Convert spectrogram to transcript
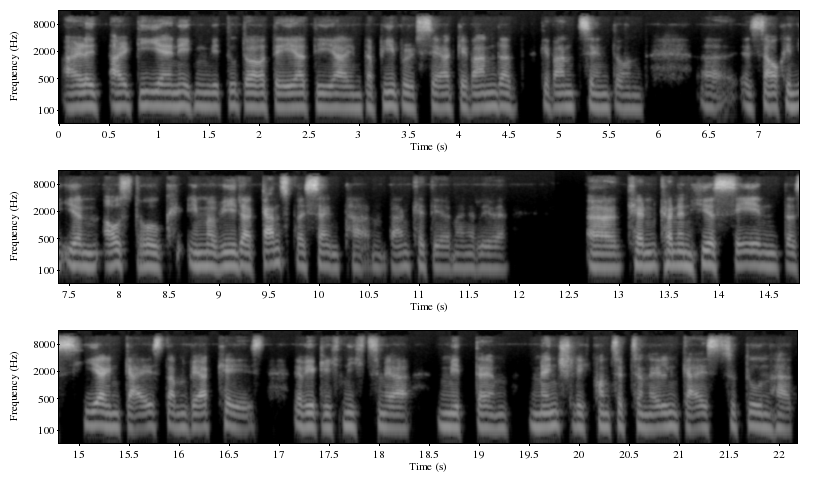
alle, all diejenigen wie du, Dorothea, die ja in der Bibel sehr gewandert, gewandt sind und äh, es auch in ihrem Ausdruck immer wieder ganz präsent haben. Danke dir, meine Liebe. Äh, können, können hier sehen, dass hier ein Geist am Werke ist, der wirklich nichts mehr mit dem menschlich-konzeptionellen Geist zu tun hat,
